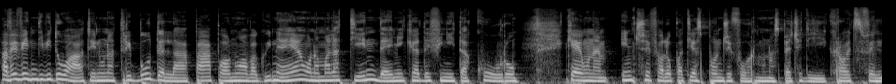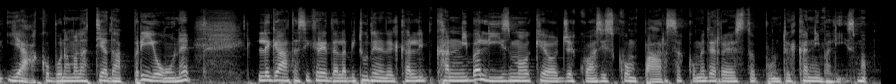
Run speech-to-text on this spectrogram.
Aveva individuato in una tribù della Papua Nuova Guinea una malattia endemica definita Kuru, che è una encefalopatia spongiforme, una specie di Creutzfeldt-Jakob, una malattia da prione legata si crede all'abitudine del cannibalismo che oggi è quasi scomparsa, come del resto appunto il cannibalismo.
